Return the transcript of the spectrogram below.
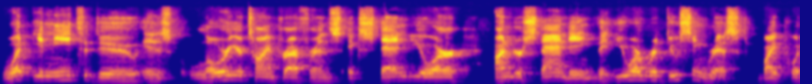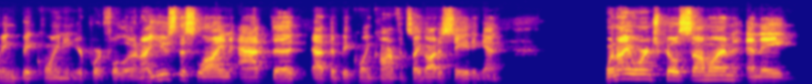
What you need to do is lower your time preference, extend your understanding that you are reducing risk by putting Bitcoin in your portfolio. And I use this line at the at the Bitcoin conference. I got to say it again. When I orange pill someone and they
